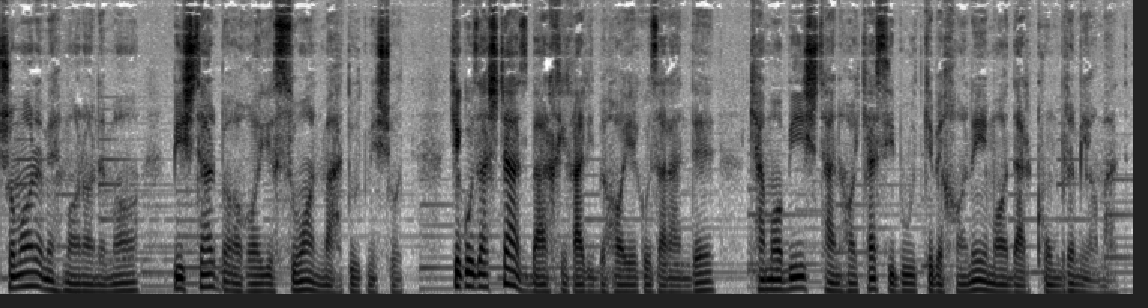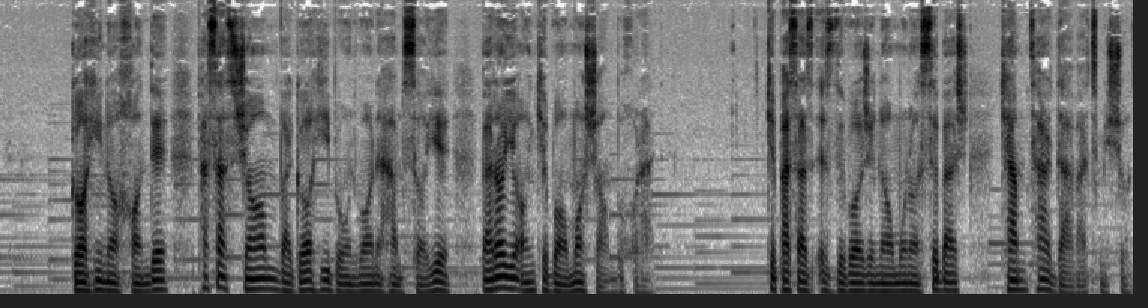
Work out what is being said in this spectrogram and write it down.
شمار مهمانان ما بیشتر به آقای سوان محدود می شد که گذشته از برخی غریبه های گذرنده کما بیش تنها کسی بود که به خانه ما در کمبره می آمد. گاهی ناخوانده پس از شام و گاهی به عنوان همسایه برای آنکه با ما شام بخورد که پس از ازدواج نامناسبش کمتر دعوت می شد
